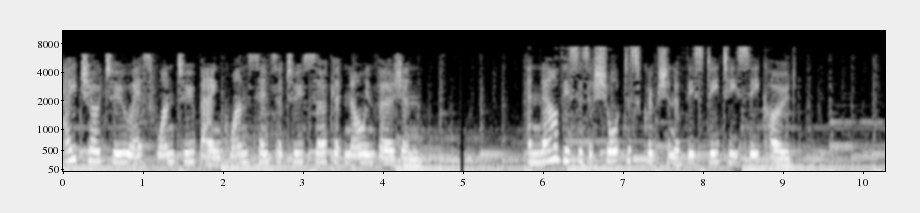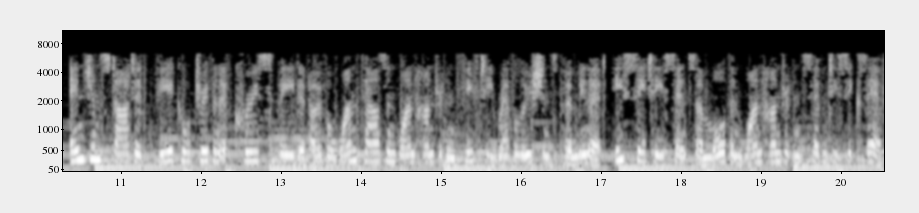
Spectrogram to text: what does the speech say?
HO2S12 bank 1 sensor 2 circuit no inversion. And now this is a short description of this DTC code. Engine started, vehicle driven at cruise speed at over 1150 revolutions per minute, ECT sensor more than 176 F,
